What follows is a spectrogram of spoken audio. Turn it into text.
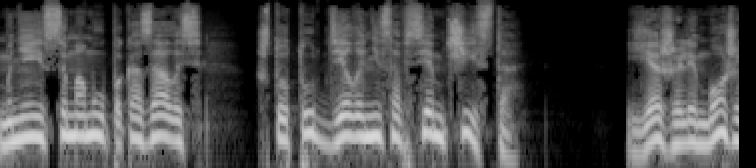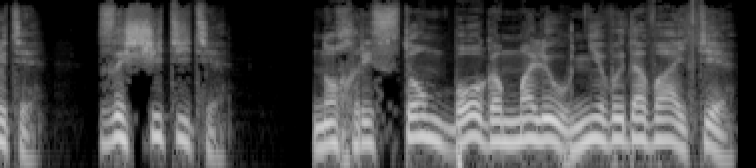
Мне и самому показалось, что тут дело не совсем чисто. Ежели можете, защитите. Но Христом Богом молю, не выдавайте»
